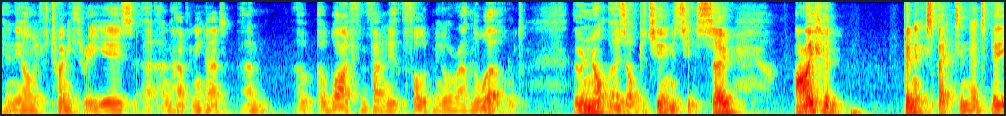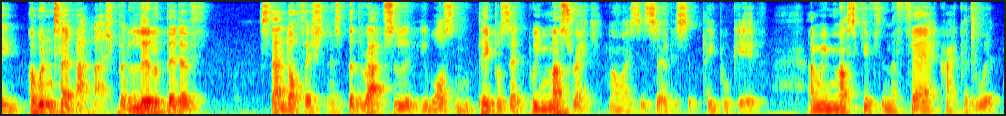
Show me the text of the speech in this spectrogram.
in the army for 23 years uh, and having had um, a, a wife and family that followed me all around the world, there are not those opportunities. So I had been expecting there to be, I wouldn't say backlash, but a little bit of standoffishness, but there absolutely wasn't. People said we must recognise the service that people give and we must give them a fair crack at the whip.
